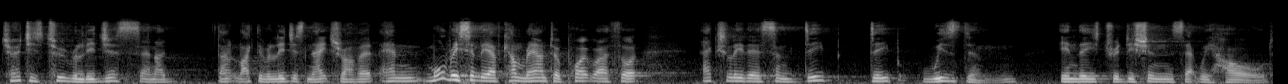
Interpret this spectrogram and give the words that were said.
church is too religious, and I don't like the religious nature of it. And more recently, I've come round to a point where I thought, actually, there's some deep, deep wisdom in these traditions that we hold.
